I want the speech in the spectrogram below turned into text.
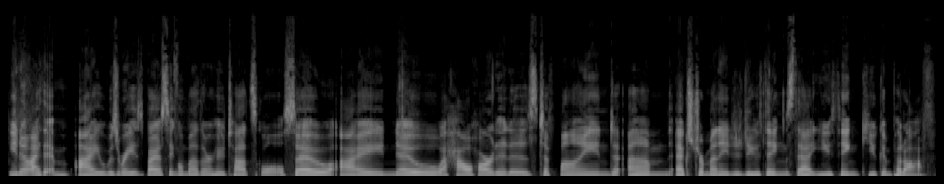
You know, I, th- I was raised by a single mother who taught school. So I know how hard it is to find um, extra money to do things that you think you can put off.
